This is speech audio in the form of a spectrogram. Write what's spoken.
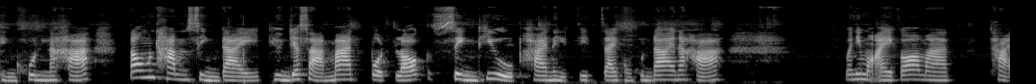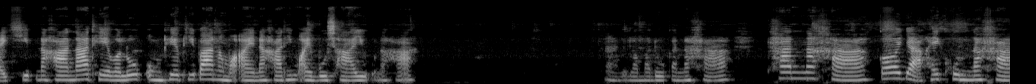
ถึงคุณนะคะ ต้องทำสิ่งใดถึงจะสามารถปลดล็อกสิ่งที่อยู่ภายในจิตใจของคุณได้นะคะ วันนี้หมอไอก็มาถ่ายคลิปนะคะ หน้าเทวรูปองค์เทพที่บ้านของหมอไอนะคะ ที่หมอไอบูชาอยู่นะคะเดี๋ยวเรามาดูกันนะคะ ท่านนะคะก็อยากให้คุณนะคะ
